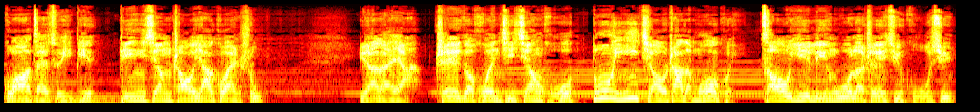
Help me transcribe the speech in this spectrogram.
挂在嘴边，并向爪牙灌输。原来呀，这个混迹江湖、多疑狡诈的魔鬼早已领悟了这句古训，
